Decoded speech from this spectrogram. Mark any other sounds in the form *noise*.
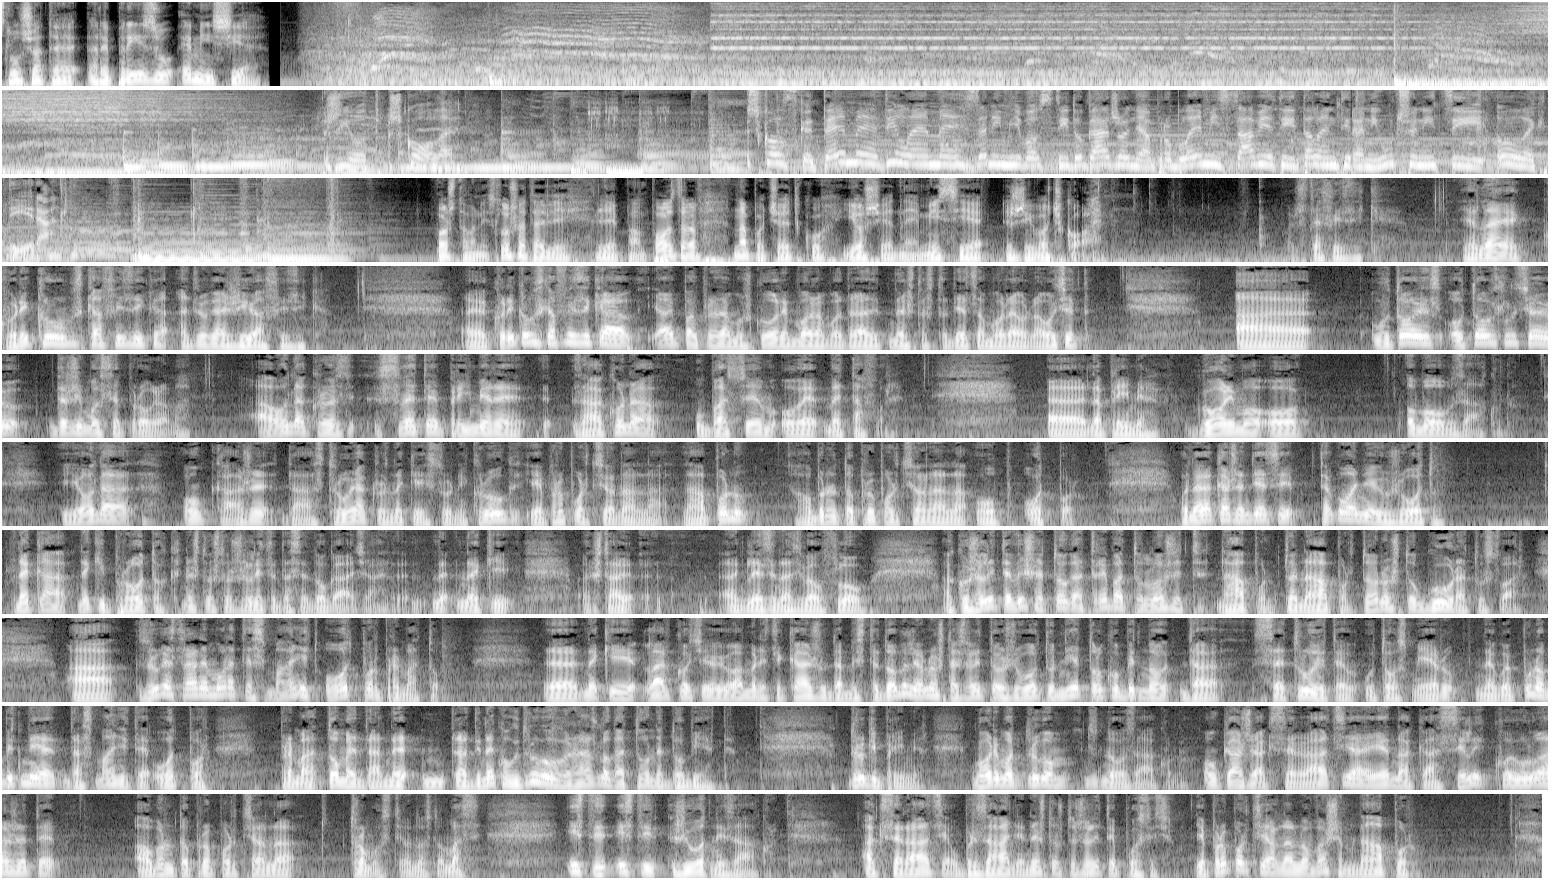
Slušate reprizu emisije. Život škole Školske teme, dileme, zanimljivosti, događanja, problemi, savjeti talentirani učenici lektira. Poštovani slušatelji, lijep vam pozdrav na početku još jedne emisije Život škole. Vrsta fizike. Jedna je kurikulumska fizika, a druga je živa fizika. E, kurikulumska fizika, ja ipak predam u školi, moram odraditi nešto što djeca moraju naučiti. A u, toj, u tom slučaju držimo se programa. A onda kroz sve te primjere zakona ubacujem ove metafore. E, na primjer, govorimo o o ovom zakonu. I onda on kaže da struja kroz neki strujni krug je proporcionalna naponu, a obrnuto proporcionalna op- otporu. Onda ja kažem djeci, tako vam je u životu. Neka, neki protok, nešto što želite da se događa, ne, neki, šta Englezi nazivaju flow. Ako želite više toga, trebate uložiti napon, to je napor, to je ono što gura tu stvar. A s druge strane morate smanjiti otpor prema tomu. E, neki life coachevi u Americi kažu da biste dobili ono što želite u životu nije toliko bitno da se trudite u tom smjeru, nego je puno bitnije da smanjite otpor prema tome da ne, radi nekog drugog razloga to ne dobijete. Drugi primjer. Govorimo o drugom Newtonovom zakonu. On kaže akceleracija je jednaka sili koju ulažete, a obrnuto proporcionalna tromosti, odnosno masi. Isti, isti životni zakon. Akceleracija, ubrzanje, nešto što želite postići, je proporcionalno vašem naporu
